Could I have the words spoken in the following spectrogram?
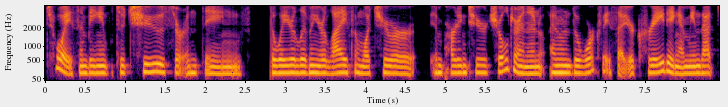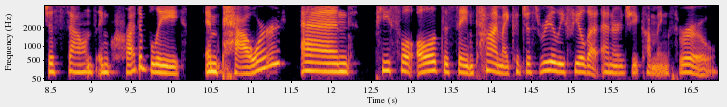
choice and being able to choose certain things, the way you're living your life and what you're imparting to your children and, and the workspace that you're creating. I mean, that just sounds incredibly empowered and peaceful all at the same time. I could just really feel that energy coming through.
